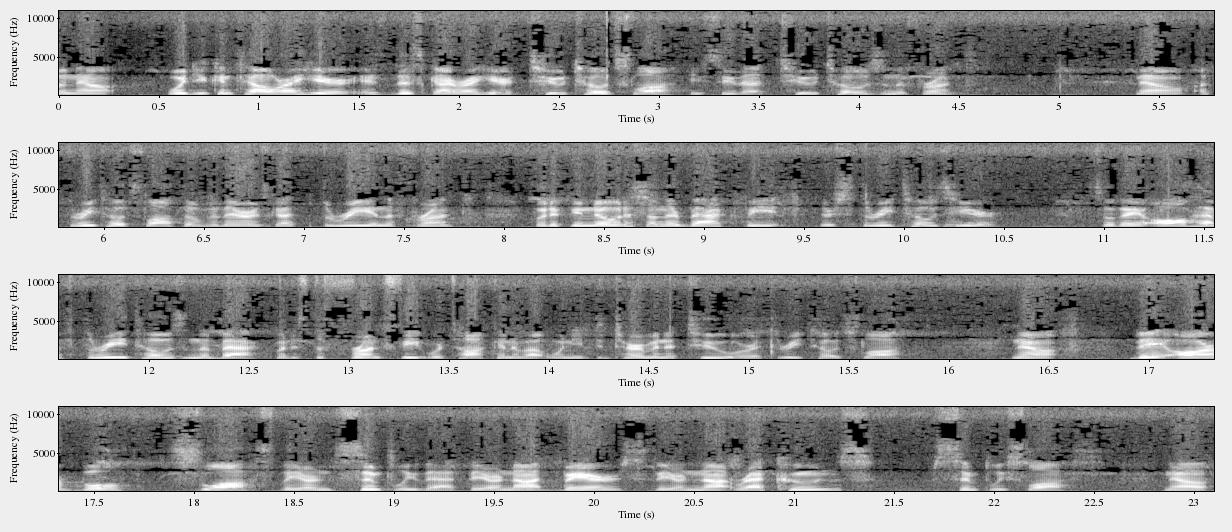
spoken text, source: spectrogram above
So now, what you can tell right here is this guy right here, two-toed sloth. You see that? Two toes in the front. Now, a three-toed sloth over there has got three in the front, but if you notice on their back feet, there's three toes here. So they all have three toes in the back, but it's the front feet we're talking about when you determine a two or a three-toed sloth. Now, they are both sloths. They are simply that. They are not bears. They are not raccoons. Simply sloths. Now,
